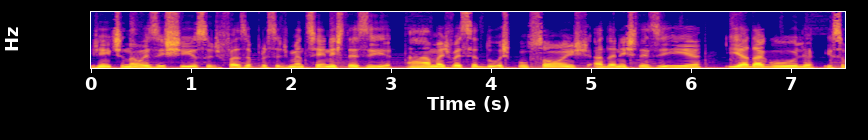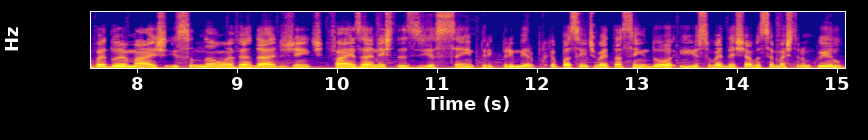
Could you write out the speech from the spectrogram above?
Gente, não existe isso de fazer procedimento sem anestesia. Ah, mas vai ser duas punções, a da anestesia e a da agulha. Isso vai doer mais. Isso não é verdade, gente. Faz a anestesia sempre. Primeiro porque o paciente vai estar sem dor e isso vai deixar você mais tranquilo.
